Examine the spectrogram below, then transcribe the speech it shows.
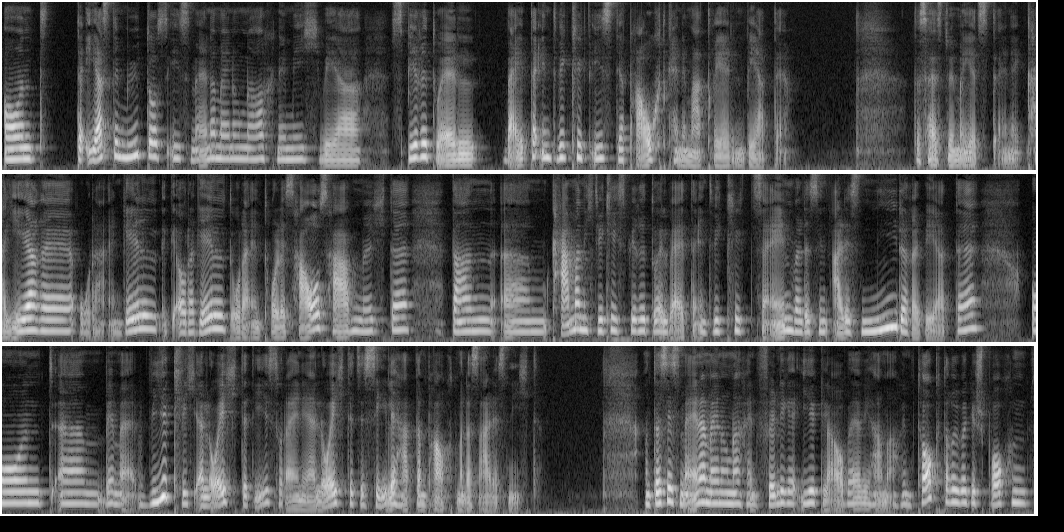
Und der erste Mythos ist meiner Meinung nach nämlich, wer spirituell weiterentwickelt ist, der braucht keine materiellen Werte. Das heißt, wenn man jetzt eine Karriere oder ein Geld oder Geld oder ein tolles Haus haben möchte, dann ähm, kann man nicht wirklich spirituell weiterentwickelt sein, weil das sind alles niedere Werte und ähm, wenn man wirklich erleuchtet ist oder eine erleuchtete Seele hat, dann braucht man das alles nicht. Und das ist meiner Meinung nach ein völliger Irrglaube. Wir haben auch im Talk darüber gesprochen.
